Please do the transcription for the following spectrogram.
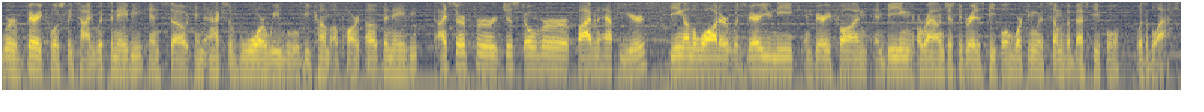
We're very closely tied with the Navy, and so in acts of war, we will become a part of the Navy. I served for just over five and a half years. Being on the water was very unique and very fun, and being around just the greatest people and working with some of the best people was a blast.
